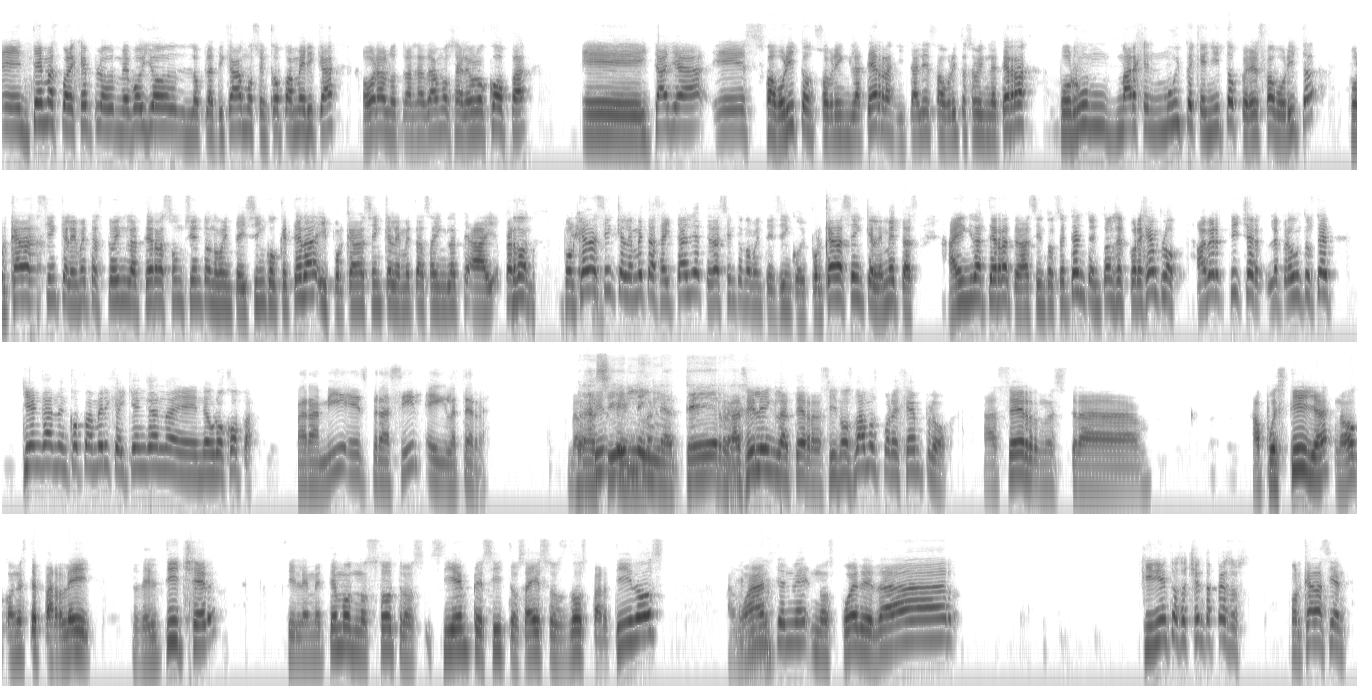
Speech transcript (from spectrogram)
en temas, por ejemplo, me voy yo, lo platicábamos en Copa América, ahora lo trasladamos a la Eurocopa. Eh, Italia es favorito sobre Inglaterra, Italia es favorito sobre Inglaterra por un margen muy pequeñito, pero es favorita por cada 100 que le metas tú a Inglaterra son 195 que te da y por cada 100 que le metas a Inglaterra, perdón, por cada 100 que le metas a Italia te da 195 y por cada 100 que le metas a Inglaterra te da 170. Entonces, por ejemplo, a ver, teacher, le pregunto a usted, ¿quién gana en Copa América y quién gana en Eurocopa? Para mí es Brasil e Inglaterra. Brasil, e Inglaterra. Brasil e Inglaterra. Si nos vamos, por ejemplo, a hacer nuestra apuestilla, ¿no? Con este parlay del teacher, si le metemos nosotros 100 pesitos a esos dos partidos, aguántenme, nos puede dar 580 pesos por cada 100.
